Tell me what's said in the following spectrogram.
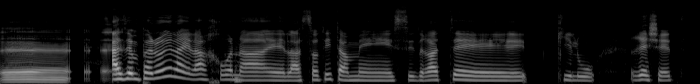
אה, אז הם פנו אליי לאחרונה אה, לעשות איתם אה, סדרת, אה, כאילו, רשת,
